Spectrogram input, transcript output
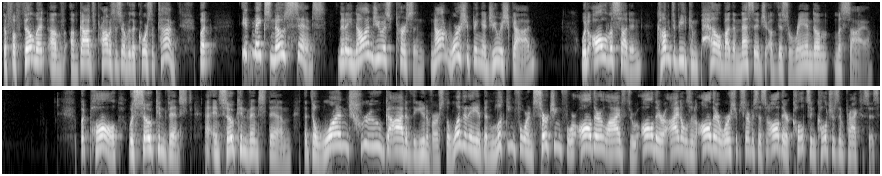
the fulfillment of, of God's promises over the course of time, but it makes no sense that a non Jewish person, not worshiping a Jewish God, would all of a sudden come to be compelled by the message of this random Messiah. But Paul was so convinced uh, and so convinced them that the one true God of the universe, the one that they had been looking for and searching for all their lives through all their idols and all their worship services and all their cults and cultures and practices,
